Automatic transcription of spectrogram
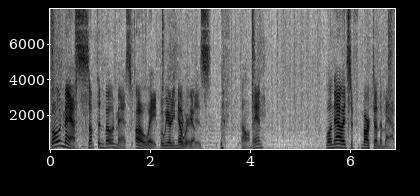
Bone mass. Something bone mass. Oh, wait. But we already know There where it is. oh, man. Well, now it's marked on the map.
